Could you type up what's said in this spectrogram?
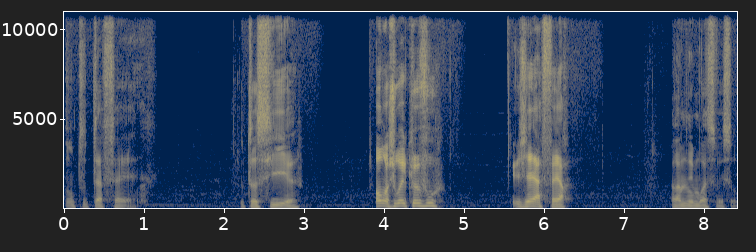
sont, tout à fait tout aussi euh, enjoués que vous. J'ai affaire. Ramenez-moi ce vaisseau.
